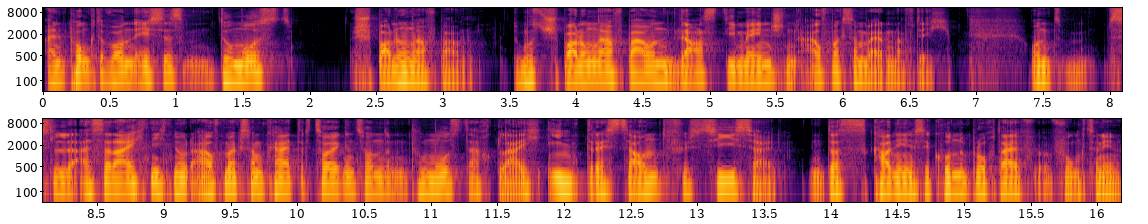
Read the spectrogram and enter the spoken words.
Ein Punkt davon ist es, du musst Spannung aufbauen. Du musst Spannung aufbauen, dass die Menschen aufmerksam werden auf dich. Und es reicht nicht nur Aufmerksamkeit erzeugen, sondern du musst auch gleich interessant für sie sein. Das kann in einem Sekundenbruchteil funktionieren.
